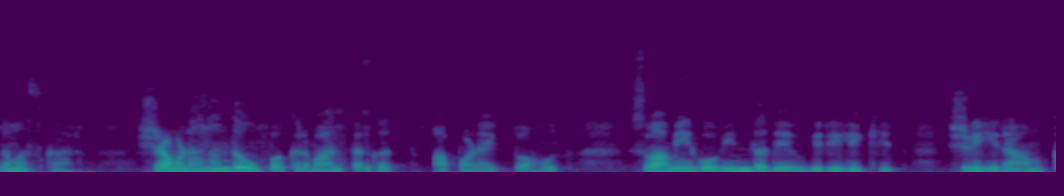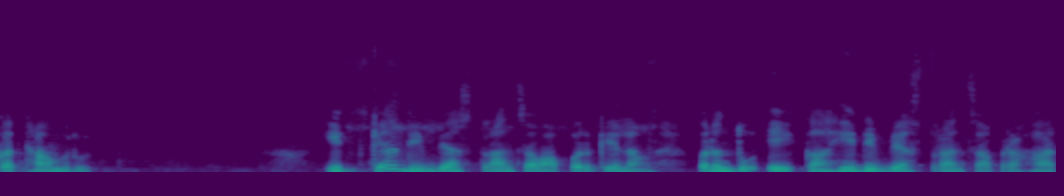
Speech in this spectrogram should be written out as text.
नमस्कार. श्रवणानंद उपक्रमांतर्गत आपण ऐकतो आहोत स्वामी गोविंद देवगिरी लिखित श्रीराम कथामृत. इतक्या दिव्यास्त्रांचा वापर केला परंतु एकाही दिव्यास्त्रांचा प्रहार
